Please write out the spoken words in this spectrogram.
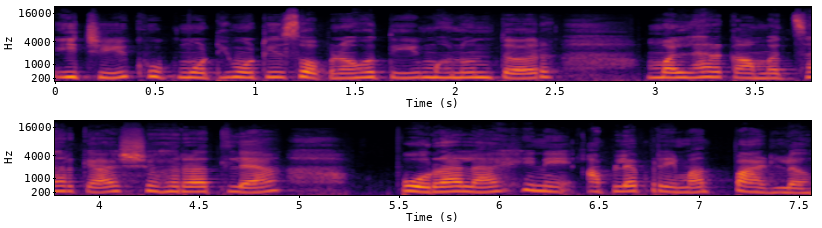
हिची खूप मोठी मोठी स्वप्न होती. म्हणून तर मल्हार कामतसारख्या शहरातल्या पोराला हिने आपल्या प्रेमात पाडलं.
